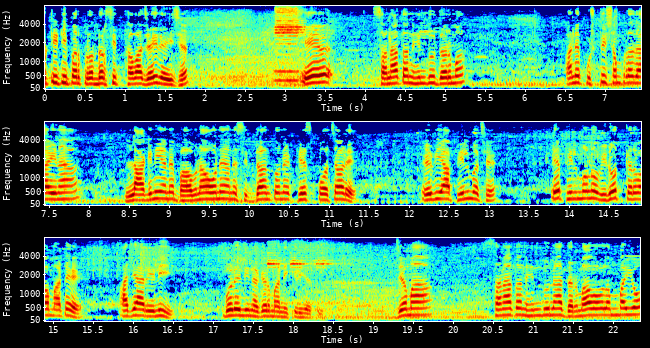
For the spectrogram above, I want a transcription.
ઓટીટી પર પ્રદર્શિત થવા જઈ રહી છે. એ સનાતન હિન્દુ ધર્મ અને પુષ્ટિ સંપ્રદાયના લાગણી અને ભાવનાઓને અને સિદ્ધાંતોને ઠેસ પહોંચાડે એવી આ ફિલ્મ છે. એ ફિલ્મનો વિરોધ કરવા માટે આજે આ રેલી બોડેલી નગરમાં નીકળી હતી. જેમાં સનાતન હિન્દુના ધર્માવલંબીઓ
